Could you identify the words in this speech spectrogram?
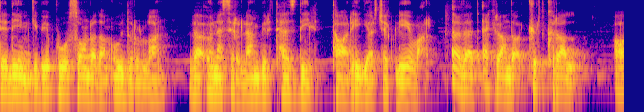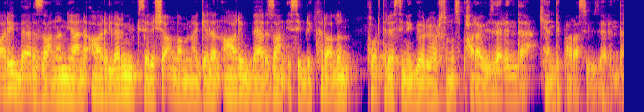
Dediğim gibi bu sonradan uydurulan ve öne serilen bir tez değil. Tarihi gerçekliği var. Evet ekranda Kürt kral Ari Berzan'ın yani Arilerin yükselişi anlamına gelen Ari Berzan isimli kralın portresini görüyorsunuz para üzerinde, kendi parası üzerinde.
